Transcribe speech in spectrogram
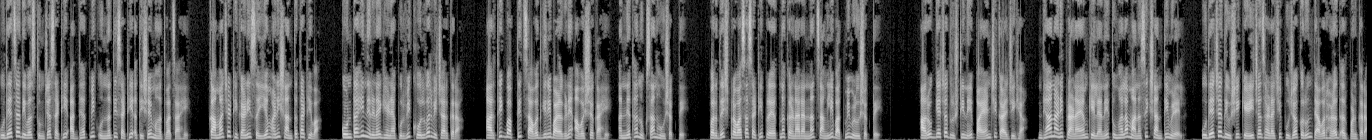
उद्याचा दिवस तुमच्यासाठी आध्यात्मिक उन्नतीसाठी अतिशय महत्त्वाचा आहे. कामाच्या ठिकाणी संयम आणि शांतता ठेवा. कोणताही निर्णय घेण्यापूर्वी खोलवर विचार करा. आर्थिक बाबतीत सावधगिरी बाळगणे आवश्यक आहे अन्यथा नुकसान होऊ शकते. परदेश प्रवासासाठी प्रयत्न करणाऱ्यांना चांगली बातमी मिळू शकते. आरोग्याच्या दृष्टीने पायांची काळजी घ्या. ध्यान आणि प्राणायाम केल्याने तुम्हाला मानसिक शांती मिळेल. उद्याच्या दिवशी केळीच्या झाडाची पूजा करून त्यावर हळद अर्पण करा.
